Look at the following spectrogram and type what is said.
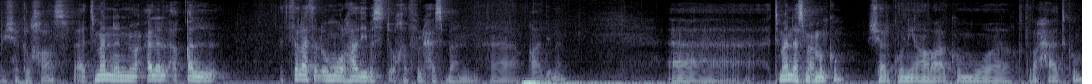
بشكل خاص فأتمنى إنه على الأقل الثلاث الأمور هذه بس تؤخذ في الحسبان آه، قادما. آه، أتمنى أسمع منكم شاركوني آرائكم واقتراحاتكم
